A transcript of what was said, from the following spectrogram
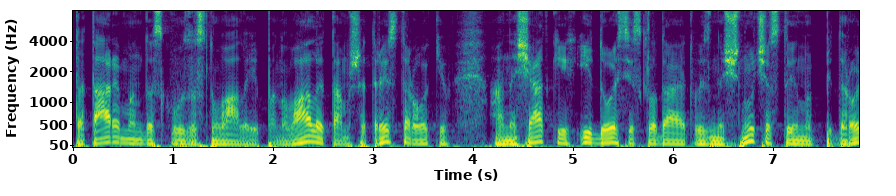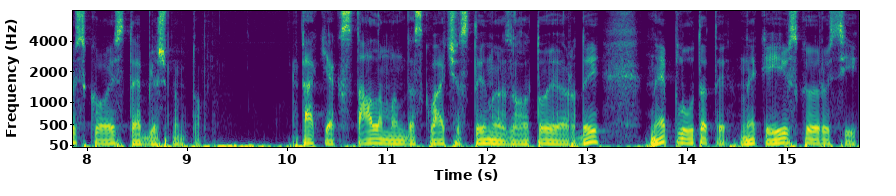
татари Мандаскву заснували і панували там ще 300 років, а нащадки їх і досі складають визначну частину підроського естеблішменту. Так як стала Мандасква частиною Золотої Орди, не плутати не Київської Русі,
